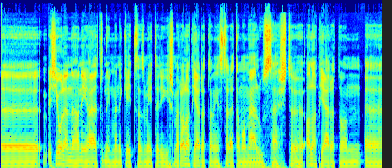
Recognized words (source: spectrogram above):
Ö, és jó lenne, ha néha el tudnék menni 200 méterig is, mert alapjáraton én szeretem a mellúszást. Ö, alapjáraton, ö,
